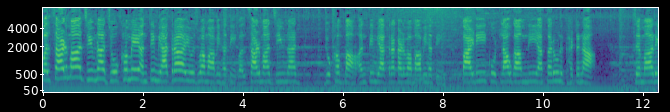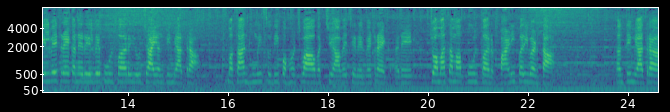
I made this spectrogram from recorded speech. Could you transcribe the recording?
વલસાડમાં જીવના જોખમે અંતિમ યાત્રા યોજવામાં આવી હતી. વલસાડમાં જીવના જોખમમાં અંતિમ યાત્રા કાઢવામાં આવી હતી. પારડી કોટલાવ ગામની આ કરુણ ઘટના, જેમાં રેલવે ટ્રેક અને રેલવે પુલ પર યોજાઈ અંતિમ યાત્રા. સ્મશાન ભૂમિ સુધી પહોંચવા વચ્ચે આવે છે રેલવે ટ્રેક અને ચોમાસામાં પુલ પર પાણી ફરી વળતા અંતિમ યાત્રા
